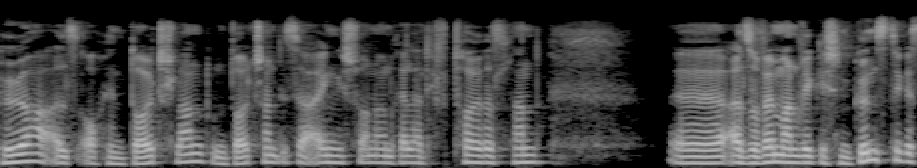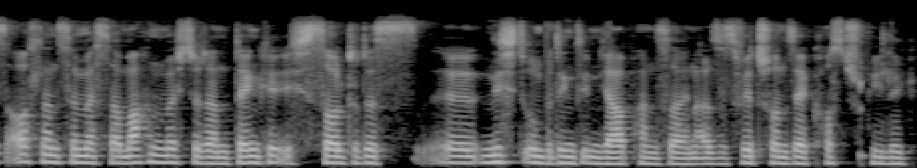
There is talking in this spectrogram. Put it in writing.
höher als auch in Deutschland und Deutschland ist ja eigentlich schon ein relativ teures Land. Äh, also wenn man wirklich ein günstiges Auslandssemester machen möchte, dann denke ich, sollte das äh, nicht unbedingt in Japan sein. Also es wird schon sehr kostspielig.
